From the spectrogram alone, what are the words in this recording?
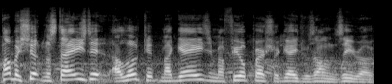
probably shouldn't have staged it. I looked at my gauge and my fuel pressure gauge was on zero.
